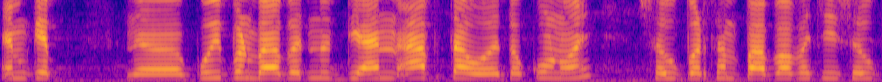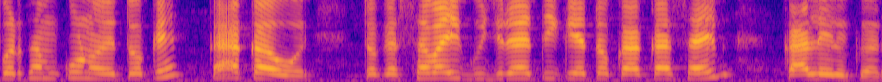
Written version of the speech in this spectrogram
એમ કે કોઈ પણ બાબતનું ધ્યાન આપતા હોય તો કોણ હોય? સૌ પ્રથમ પાપા પછી સૌ પ્રથમ કોણ હોય? તો કે કાકા હોય. તો કે સવાઈ ગુજરાતી કે તો કાકા સાહેબ કાલેલકર.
